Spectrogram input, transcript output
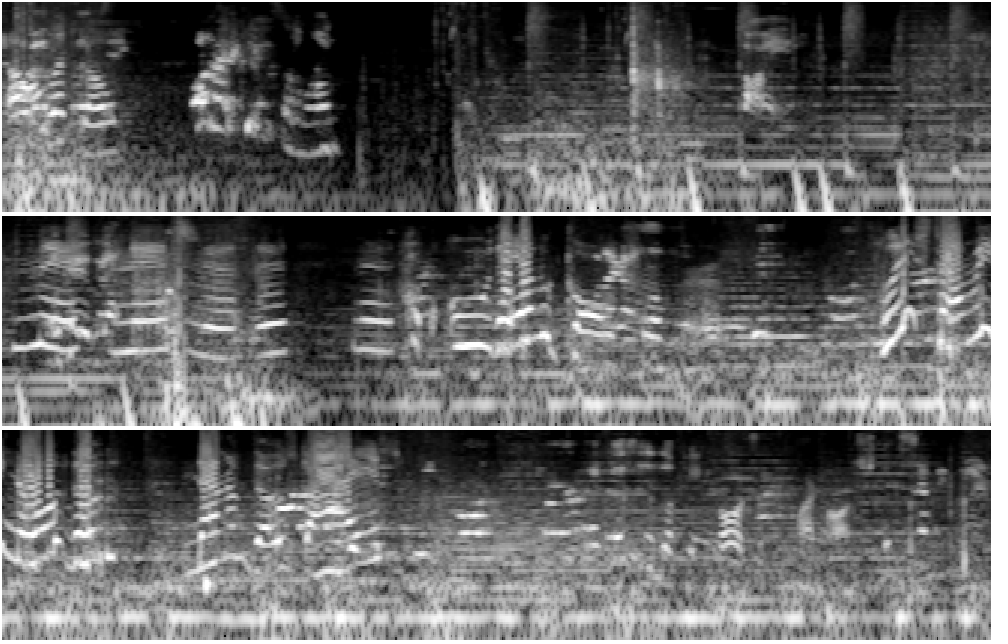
Oh, let's go. Oh, I killed someone. Fine. Nah, Okay, we got nah, nah, nah, nah. Ooh, they have a gold I got. Please tell me no of those, none of those guys. If this is a pink gold, oh my gosh. It's semi-final.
